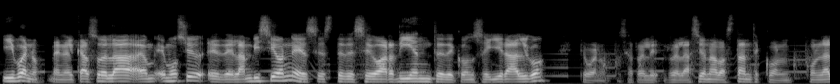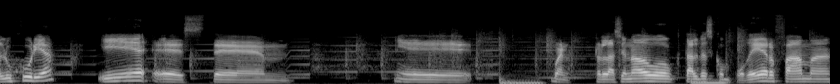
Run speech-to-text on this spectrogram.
Y bueno, en el caso de la, em, emoción, eh, de la ambición es este deseo ardiente de conseguir algo, que bueno, se relaciona bastante con, con, la lujuria. Y este, eh, bueno, relacionado tal vez con poder, fama,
